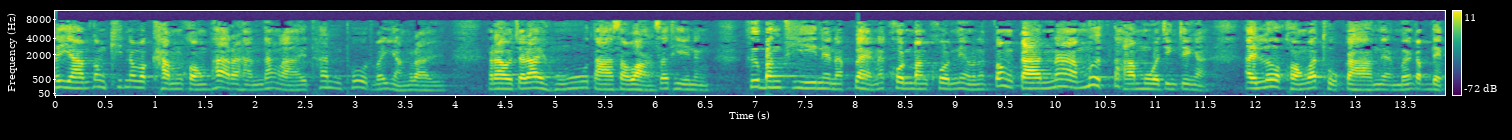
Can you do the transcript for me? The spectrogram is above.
พยายามต้องคิดนวคำของพระอรหันต์ทั้งหลาย ท่านพูดไว้อย่างไร เราจะได้หูตาสว่างสักทีหนึ่ง คือบางทีเนี่ยนะแปลกนะคนบางคนเนี่ยมันต้องการหน้ามืดตามัวจริง ๆอะไอ้โลกของวัตถุกรรมเนี่ยเหมือนกับเด็ก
